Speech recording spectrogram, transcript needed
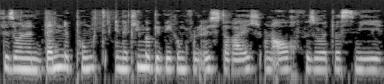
für so einen Wendepunkt in der Klimabewegung von Österreich und auch für so etwas wie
